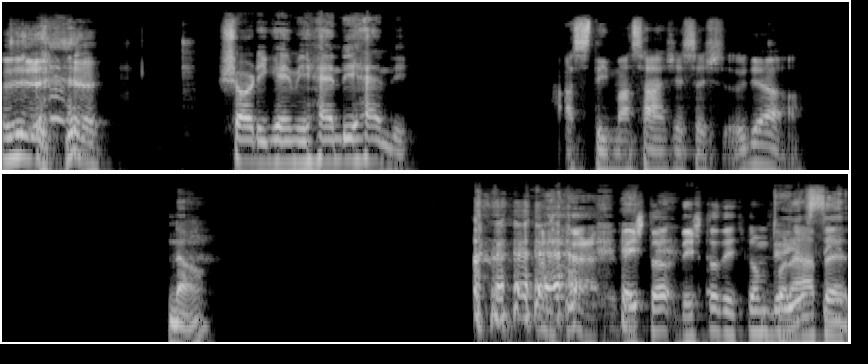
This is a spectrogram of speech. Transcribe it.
Shorty gave me handy handy. A z té masáže seš udělal. No. Když to, když to teď podáte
